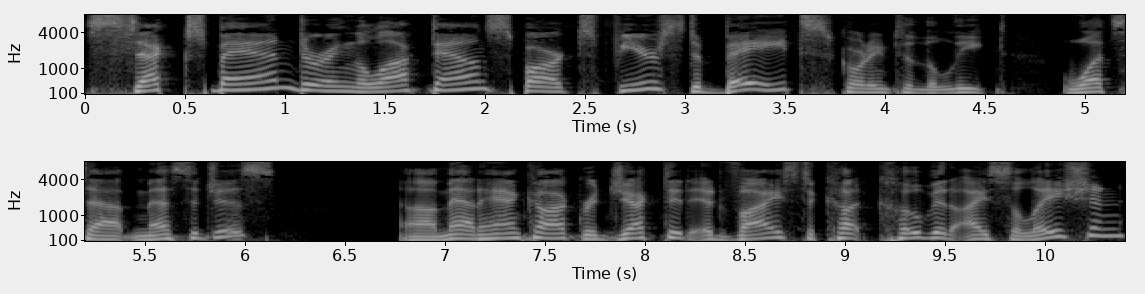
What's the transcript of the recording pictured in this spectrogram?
Sex ban during the lockdown sparked fierce debate, according to the leaked WhatsApp messages. Uh, Matt Hancock rejected advice to cut COVID isolation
